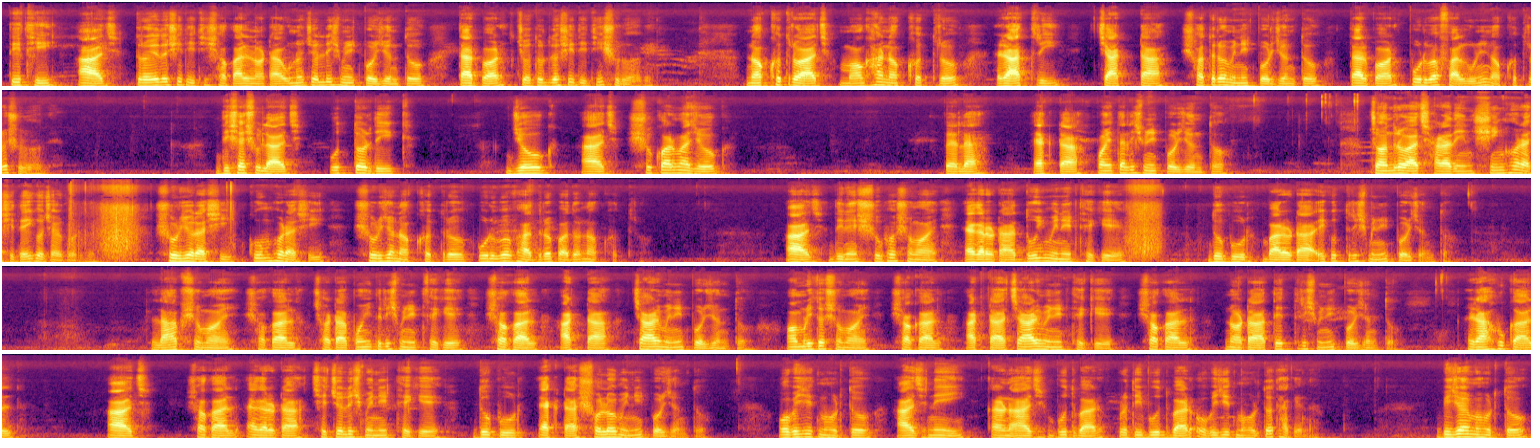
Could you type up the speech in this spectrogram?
তিথি, আজ ত্রয়োদশী তিথি সকাল নটা উনচল্লিশ মিনিট পর্যন্ত, তারপর চতুর্দশী তিথি শুরু হবে। নক্ষত্র, আজ মঘা নক্ষত্র, রাত্রি চারটা সতেরো মিনিট পর্যন্ত, তারপর পূর্বা ফাল্গুনী নক্ষত্র শুরু হবে। দিশাশুল আজ উত্তর দিক, যোগ, আজ সুকর্মা যোগ, বেলা একটা পঁয়তাল্লিশ মিনিট পর্যন্ত। চন্দ্র আজ সারাদিন সিংহ রাশিতেই গোচর করবে। সূর্য রাশি কুম্ভ রাশি, সূর্য নক্ষত্র, পূর্ব ভাদ্রপদ নক্ষত্র। আজ দিনের শুভ সময় এগারোটা দুই মিনিট থেকে দুপুর বারোটা একত্রিশ মিনিট পর্যন্ত। লাভ সময় সকাল ছটা পঁয়ত্রিশ মিনিট থেকে সকাল আটটা চার মিনিট পর্যন্ত। অমৃত সময় সকাল আটটা চার মিনিট থেকে সকাল নটা তেত্রিশ মিনিট পর্যন্ত। রাহুকাল আজ সকাল এগারোটা ছেচল্লিশ মিনিট থেকে দুপুর একটা ষোলো মিনিট পর্যন্ত। অভিজিৎ মুহূর্ত আজ নেই কারণ আজ বুধবার, প্রতি বুধবার অভিজিৎ মুহূর্ত থাকে না। বিজয় মুহূর্ত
